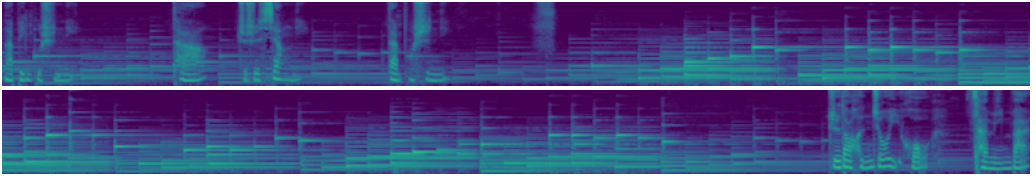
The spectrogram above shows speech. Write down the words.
那并不是你，他只是像你，但不是你。直到很久以后，才明白，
